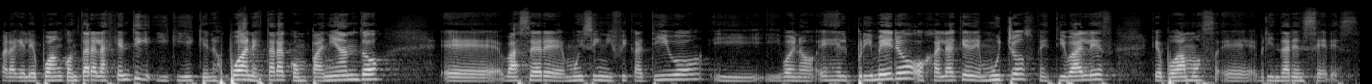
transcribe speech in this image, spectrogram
para que le puedan contar a la gente y, que nos puedan estar acompañando. Eh, va a ser eh, muy significativo y, bueno, es el primero, ojalá que de muchos festivales que podamos brindar en Ceres.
